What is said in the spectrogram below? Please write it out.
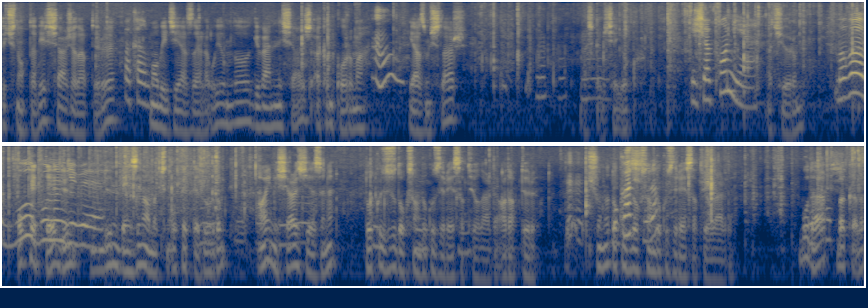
3.1 şarj adaptörü. Bakalım. Mobil cihazlarla uyumlu, güvenli şarj, akım koruma yazmışlar. Başka bir şey yok. Japonya. Açıyorum. Baba bu Opet'te bunun dün, gibi. dün benzin almak için Opet'te durdum. Aynı şarj cihazını 999 liraya satıyorlardı adaptörü. Şunu Bu kaç lira? 999 liraya satıyorlardı. Bu da bakalım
